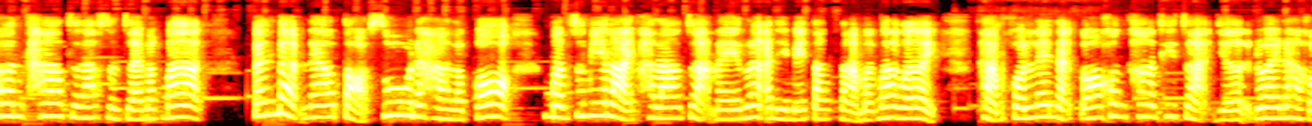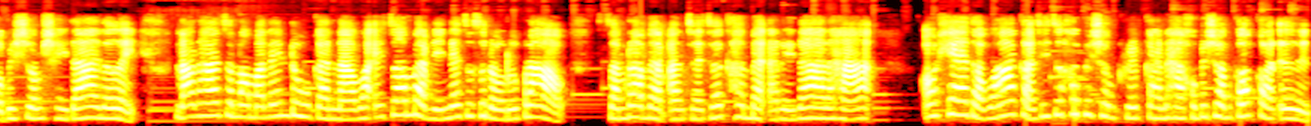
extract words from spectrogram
ค่อนข้างจะน่าสนใจมากๆ เป็นแบบแนวต่อสู้นะคะ แล้วก็เหมือนจะมีหลายพลังจากในเรื่องอนิเมะต่างๆ มากๆเลย ถามคนเล่นเนี่ยก็ค่อนข้างที่จะเยอะด้วยนะคะคุณผู้ชมใช้ได้เลย แล้วถ้าจะลองมาเล่นดูกันนะว่าไอ้เจ้าแบบนี้เนี่ยจะสนุกหรือเปล่าสำหรับแบบ Untitled Combat Arena นะคะโอเค แต่ว่าก่อนที่จะเข้าไปชมคลิปกันนะคะ คุณผู้ชมก็ก่อนอื่น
